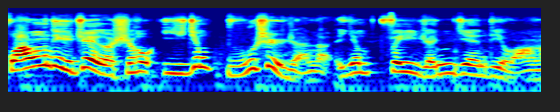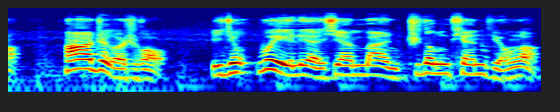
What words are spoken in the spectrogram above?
皇帝这个时候已经不是人了，已经非人间帝王了。他这个时候已经位列仙班，直登天庭了。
